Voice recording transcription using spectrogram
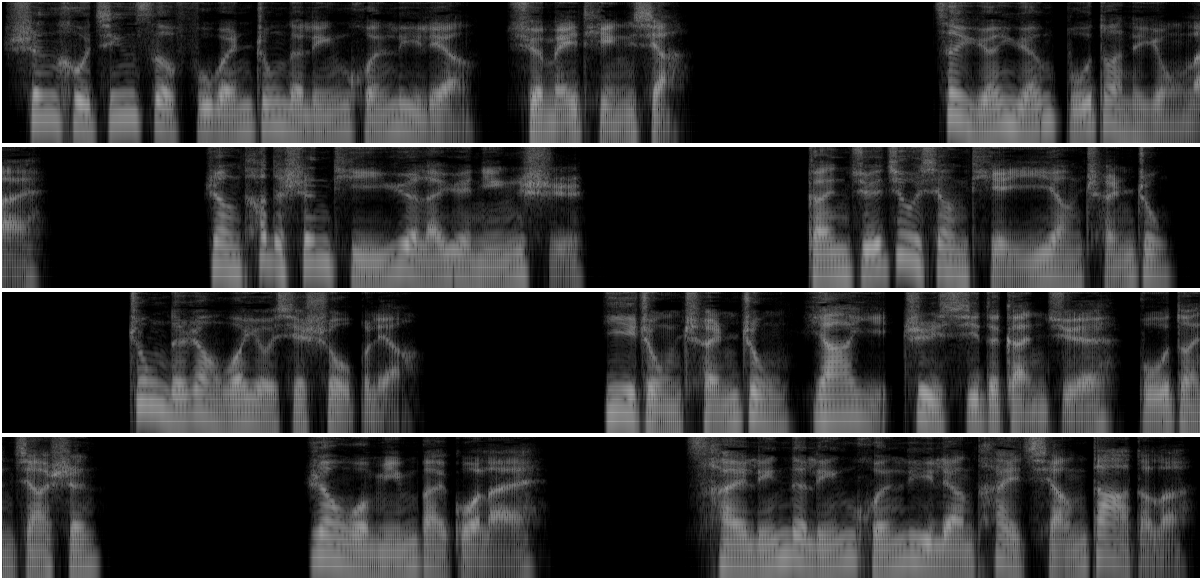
身后金色符文中的灵魂力量却没停下，在源源不断的涌来，让他的身体越来越凝实，感觉就像铁一样沉重，重的让我有些受不了。一种沉重、压抑、窒息的感觉不断加深，让我明白过来，彩铃的灵魂力量太强大的了，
